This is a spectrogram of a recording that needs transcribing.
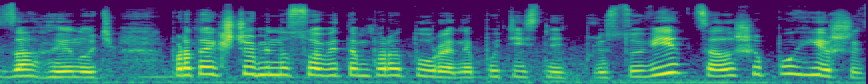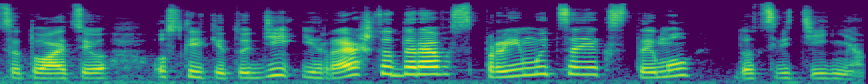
загинуть. Проте, якщо мінусові температури не потіснять плюсові, це лише погіршить ситуацію, оскільки тоді і решта дерев сприймуть це як стимул до цвітіння.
